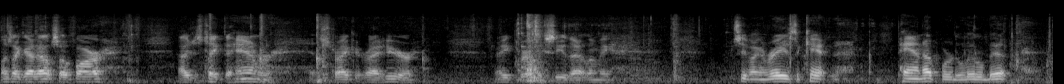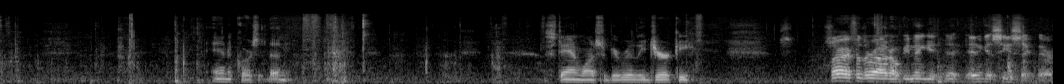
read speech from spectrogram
once I got out so far, I just take the hammer and strike it right here. Now you can barely see that, let me see if I can raise the pan upward a little bit. And of course it doesn't. Stan wants to be really jerky. Sorry for the ride, I hope you didn't get, didn't get seasick there.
